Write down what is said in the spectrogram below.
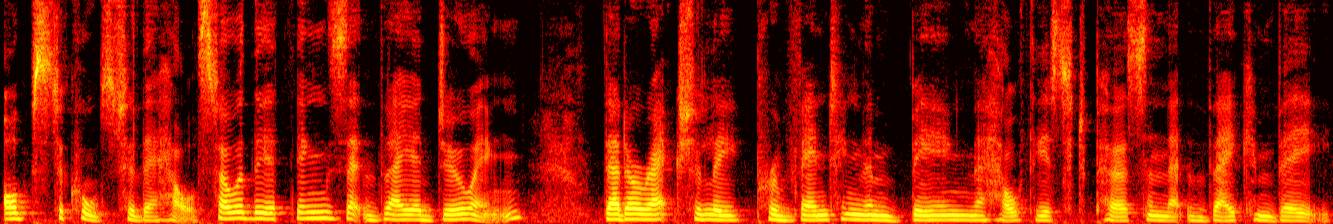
obstacles to their health? So, are there things that they are doing that are actually preventing them being the healthiest person that they can be.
